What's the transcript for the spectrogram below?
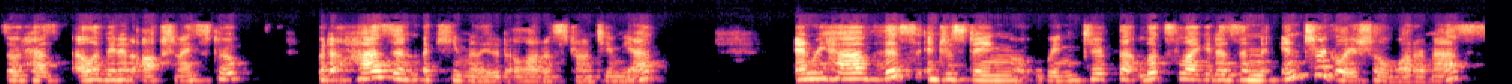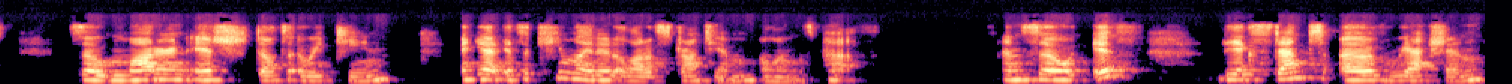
So it has elevated oxygen isotope, but it hasn't accumulated a lot of strontium yet. And we have this interesting wingtip that looks like it is an interglacial water mass. So modern-ish delta O18, and yet it's accumulated a lot of strontium along this path. And so if the extent of reaction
